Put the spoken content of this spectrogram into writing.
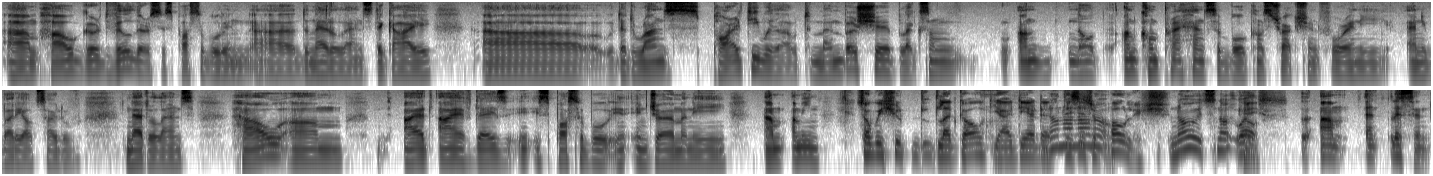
um, how Geert Wilders is possible in uh, the Netherlands, the guy uh, that runs party without membership, like some un, not incomprehensible construction for any anybody outside of Netherlands. How um, I- AfD is, is possible in, in Germany. Um, I mean, So we should let go of the idea that No, no, this no, is a Polish. no, it's not. Well, case. um, and listen,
